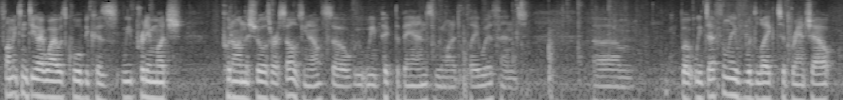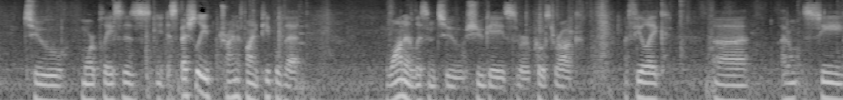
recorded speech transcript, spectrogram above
Flemington DIY was cool because we pretty much put on the shows ourselves, you know. So we, we picked the bands we wanted to play with, and um, but we definitely would like to branch out to more places, especially trying to find people that want to listen to shoegaze or post rock. I feel like uh, I don't see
